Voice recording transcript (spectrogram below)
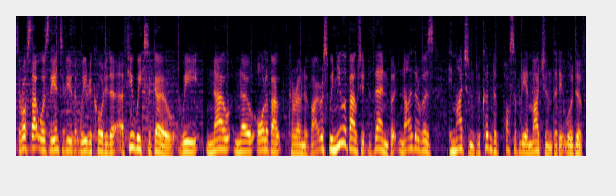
So, Ross, that was the interview that we recorded a, a, few weeks ago. We now know all about coronavirus. We knew about it then, but neither of us imagined, we couldn't have possibly imagined that it would have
